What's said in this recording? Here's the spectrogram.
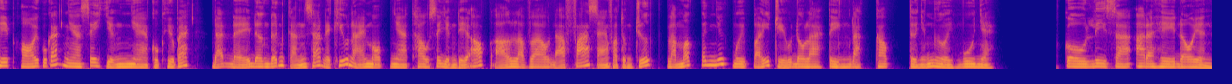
Hiệp hội của các nhà xây dựng nhà của Quebec đã đệ đơn đến cảnh sát để khiếu nại một nhà thầu xây dựng địa ốc ở Laval đã phá sản vào tuần trước là mất ít nhất 17 triệu đô la tiền đặt cọc từ những người mua nhà. Cô Lisa Adahe Doyen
